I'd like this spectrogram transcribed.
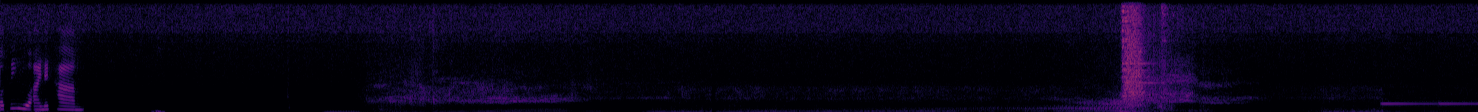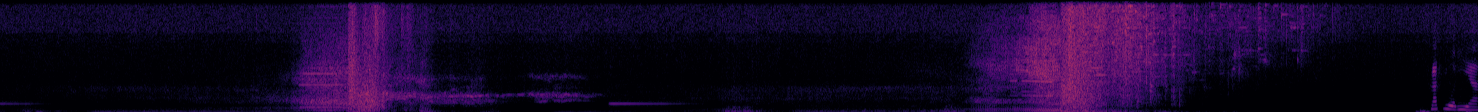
Clothing You Eye Next Time ตัวเมีย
